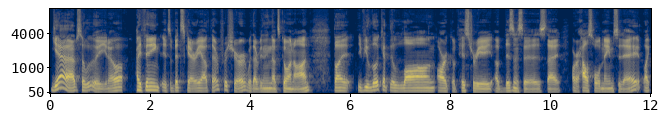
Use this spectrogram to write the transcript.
Yeah, absolutely. You know, I think it's a bit scary out there for sure with everything that's going on. But if you look at the long arc of history of businesses that are household names today, like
